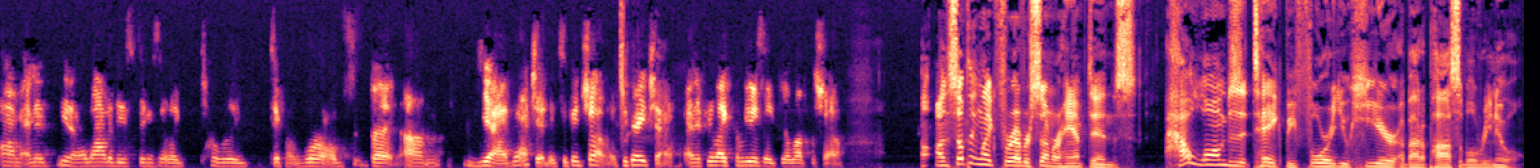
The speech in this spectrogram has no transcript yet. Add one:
Um, and it, you know, a lot of these things are like totally different worlds. But um, yeah, watch it. It's a good show. It's a great show. And if you like her music, you'll love the show. On something like Forever Summer Hamptons, how long does it take before you hear about a possible renewal?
